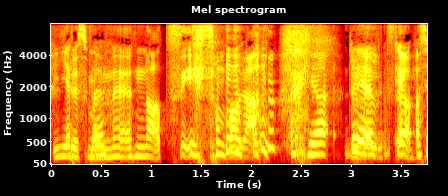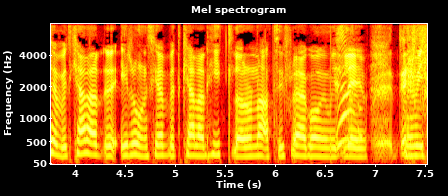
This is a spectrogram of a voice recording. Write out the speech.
Du är som en eh, nazi som bara... Ja, Du är det är, väldigt sträng. ja, alltså jag har blivit kallad, ironiskt, jag har blivit kallad Hitler och nazi flera gånger i mitt Ja, liv. Med mitt,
